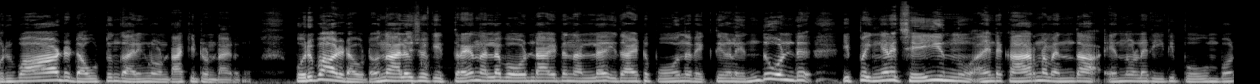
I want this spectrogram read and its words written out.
ഒരുപാട് ഡൗട്ടും കാര്യങ്ങളും ഉണ്ടാക്കിയിട്ടുണ്ടായിരുന്നു. ഒരുപാട് ഡൗട്ട് ഒന്ന് ആലോചിച്ച് നോക്കി ഇത്രയും നല്ല ബോണ്ടായിട്ട് നല്ല ഇതായിട്ട് പോകുന്ന വ്യക്തികൾ എന്തുകൊണ്ട് ഇപ്പൊ ഇങ്ങനെ ചെയ്യുന്നു? അതിന്റെ കാരണം എന്താ? എന്നുള്ള രീതി പോകുമ്പോൾ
